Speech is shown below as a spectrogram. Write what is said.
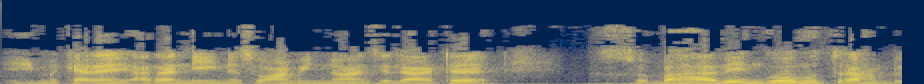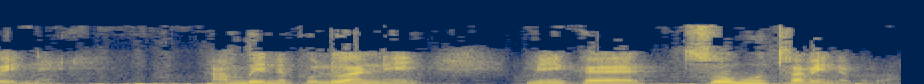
එහෙම කරන්නේ අරන්නේ ඉන්න ස්වාමීන් වහන්සේලාට ස්වභාවයෙන් ගෝමූත්‍ර හම්බ වෙන්නේ නැහැ. හම්බ වෙන්න පුළුවන්නේ මේක සෝමූත්‍ර වෙන්න පුළුවන්.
